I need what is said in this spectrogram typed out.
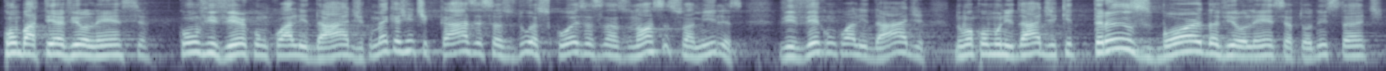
Combater a violência, conviver com qualidade. Como é que a gente casa essas duas coisas nas nossas famílias? Viver com qualidade numa comunidade que transborda violência a todo instante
